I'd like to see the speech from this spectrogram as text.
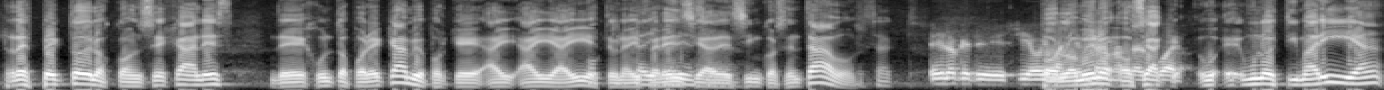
respecto de los concejales de Juntos por el Cambio, porque hay, hay ahí este, una diferencia, de 5 centavos. Exacto. Es lo que te decía hoy. Por lo menos, o sea, eh, uno estimaría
